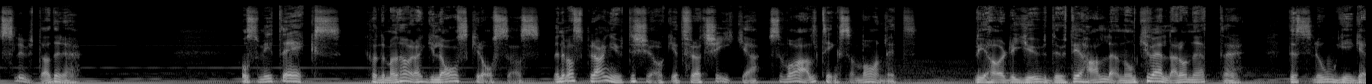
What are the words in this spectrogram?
slutade det. Hos mitt ex kunde man höra glas krossas men när man sprang ut i köket för att kika så var allting som vanligt. Vi hörde ljud ute i hallen om kvällar och nätter. Det slog i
